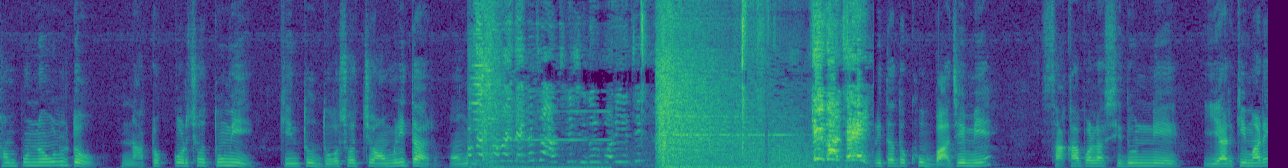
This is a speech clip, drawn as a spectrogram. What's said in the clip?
সম্পূর্ণ উল্টো। নাটক করছ তুমি কিন্তু দোষ হচ্ছে অমৃতার। অমৃতা তো খুব বাজে মেয়ে। শাখা পলা সিঁদুর নিয়ে ইয়ারকি মারে?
